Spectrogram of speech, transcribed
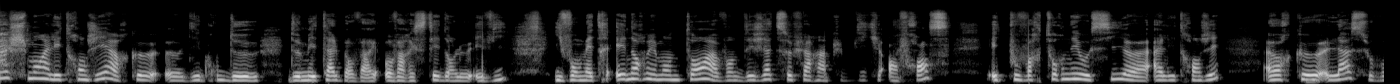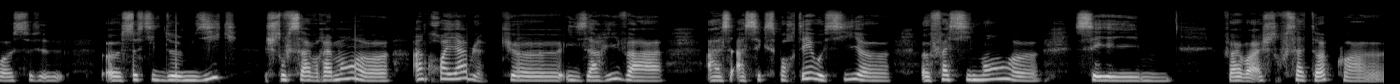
vachement à l'étranger, alors que euh, des groupes de de métal, ben, on va on va rester dans le heavy, ils vont mettre énormément de temps avant déjà de se faire un public en France et de pouvoir tourner aussi euh, à l'étranger, alors que là sur euh, ce euh, ce style de musique, je trouve ça vraiment euh, incroyable qu'ils arrivent à à, à s'exporter aussi euh, facilement. euh, c'est, enfin voilà, je trouve ça top quoi.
